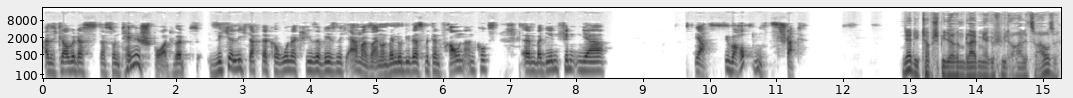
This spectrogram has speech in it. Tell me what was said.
Also ich glaube, dass, dass so ein Tennissport wird sicherlich nach der Corona-Krise wesentlich ärmer sein. Und wenn du dir das mit den Frauen anguckst, ähm, bei denen finden ja, ja überhaupt nichts statt. Ja, die Topspielerinnen bleiben ja gefühlt auch alle zu Hause.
